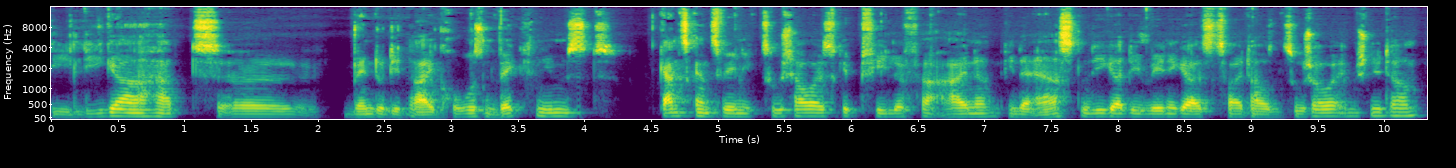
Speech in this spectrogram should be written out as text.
die Liga hat, äh, wenn du die drei Großen wegnimmst, ganz, ganz wenig Zuschauer. Es gibt viele Vereine in der ersten Liga, die weniger als 2000 Zuschauer im Schnitt haben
